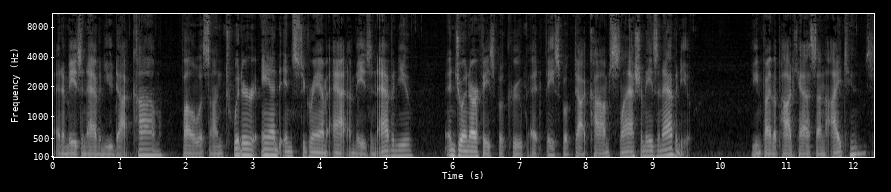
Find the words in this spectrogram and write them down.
at amazingavenue.com. Follow us on Twitter and Instagram at Amazing Avenue, and join our Facebook group at facebook.com slash Amazing Avenue. You can find the podcast on iTunes.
